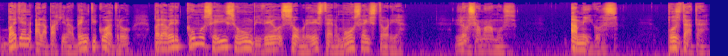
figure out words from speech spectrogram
Vayan a la página 24 para ver cómo se hizo un video sobre esta hermosa historia. Los amamos. Amigos. Postdata.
